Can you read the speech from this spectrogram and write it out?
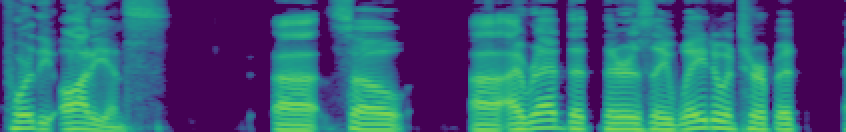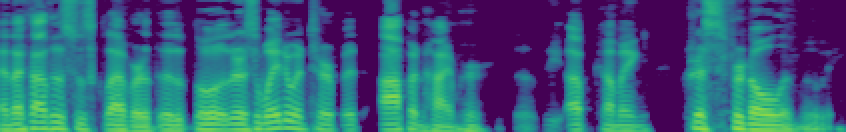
for the audience. Uh, so uh, I read that there is a way to interpret, and I thought this was clever. The, the- there's a way to interpret Oppenheimer, the, the upcoming Christopher Nolan movie,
